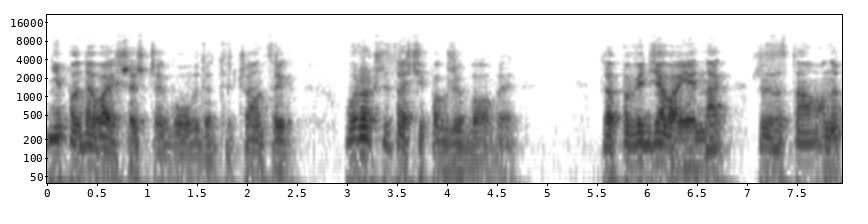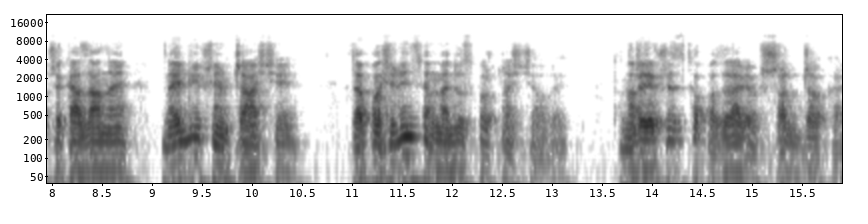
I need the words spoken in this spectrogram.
nie podała jeszcze szczegółów dotyczących uroczystości pogrzebowych. Zapowiedziała jednak, że zostaną one przekazane w najbliższym czasie za pośrednictwem mediów społecznościowych. To na razie wszystko. Pozdrawiam, Shot Joker.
